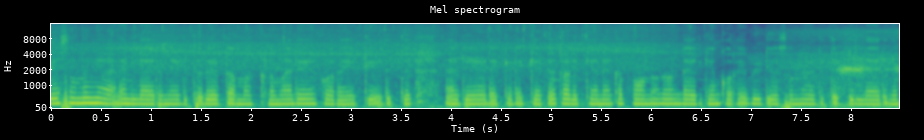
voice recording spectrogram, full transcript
വീഡിയോസൊന്നും ഞാനല്ലായിരുന്നു എടുത്തത് കേട്ടോ. മക്കളുമാർ കുറേയൊക്കെ എടുത്ത് അവർ ഇടയ്ക്കിടയ്ക്കൊക്കെ കളിക്കാനൊക്കെ പോകുന്നത് കൊണ്ടായിരിക്കും കുറേ വീഡിയോസൊന്നും എടുത്തിട്ടില്ലായിരുന്നു.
